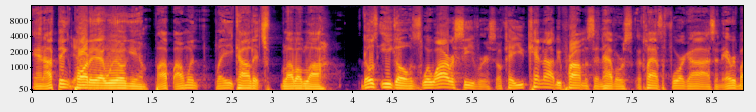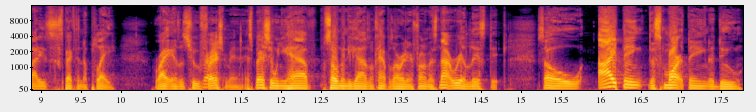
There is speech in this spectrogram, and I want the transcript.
And I think yeah. part of that will again, I, I went played college, blah blah blah those egos were wide receivers. Okay, you cannot be promising to have a, a, class of four guys and everybody's expecting to play, right? As a true right. freshman, especially when you have so many guys on campus already in front of them. It's not realistic. So I think the smart thing to do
